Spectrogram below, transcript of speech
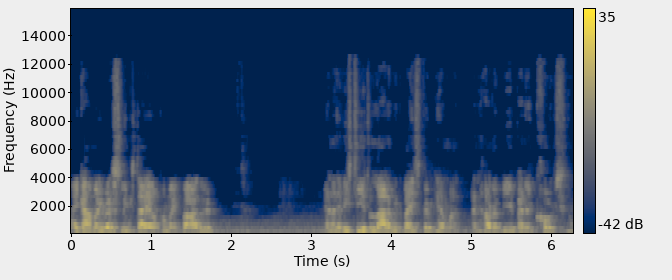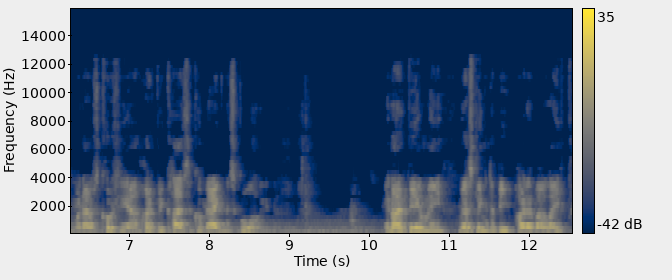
I got my wrestling style from my father, and I received a lot of advice from him on, on how to be a better coach when I was coaching at Hartford Classical Magnet School. In our family, wrestling is a big part of our life.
